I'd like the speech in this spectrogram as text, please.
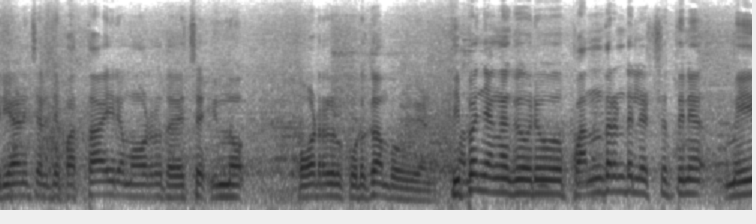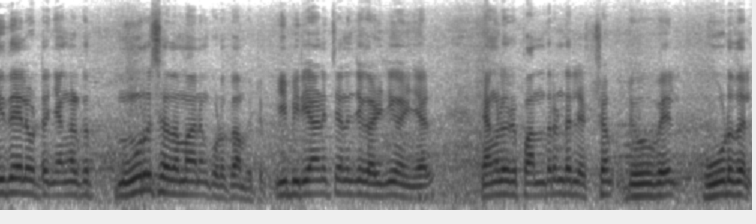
ബിരിയാണി ചലഞ്ച് പത്തായിരം ഓർഡർ തികച്ച് ഇന്ന് ഓർഡറുകൾ കൊടുക്കാൻ പോവുകയാണ്. ഇപ്പം ഞങ്ങൾക്ക് ഒരു പന്ത്രണ്ട് ലക്ഷത്തിന് മെയ്തയിലോട്ട് ഞങ്ങൾക്ക് നൂറ് ശതമാനം കൊടുക്കാൻ പറ്റും. ഈ ബിരിയാണി ചലഞ്ച് കഴിഞ്ഞു കഴിഞ്ഞാൽ ഞങ്ങളൊരു പന്ത്രണ്ട് ലക്ഷം രൂപയിൽ കൂടുതൽ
